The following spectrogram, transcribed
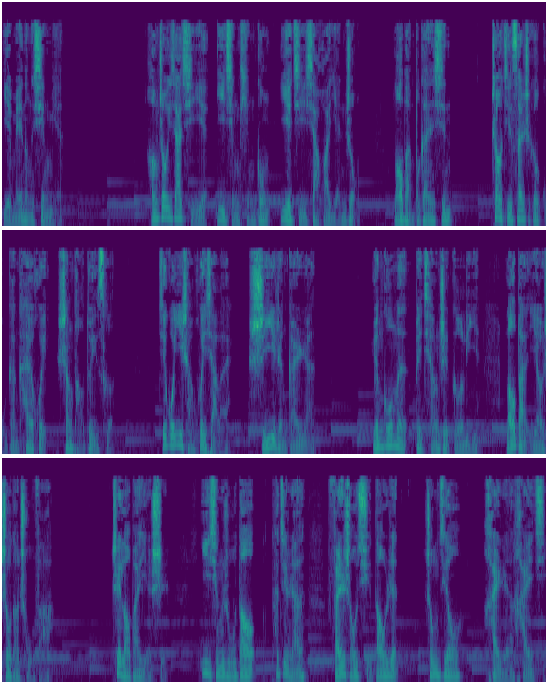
也没能幸免。杭州一家企业疫情停工，业绩下滑严重，老板不甘心，召集三十个骨干开会商讨对策，结果一场会下来，十一人感染，员工们被强制隔离。老板也要受到处罚，这老板也是，疫情如刀，他竟然反手取刀刃，终究害人害己。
